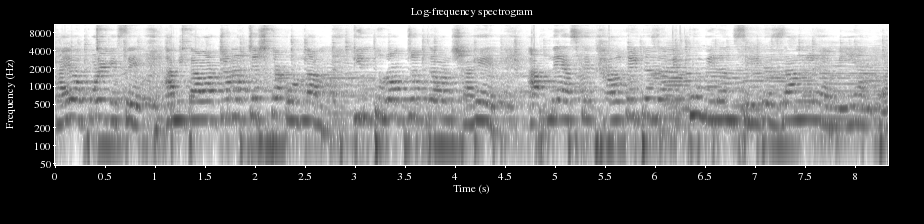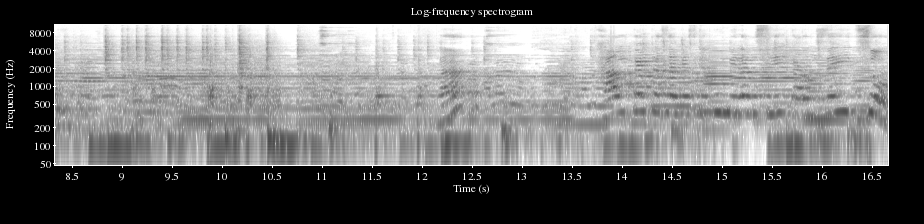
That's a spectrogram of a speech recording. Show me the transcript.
ভাইও পড়ে গেছে, আমি গাওয়ার জন্য চেষ্টা করলাম। কিন্তু রজ্জব দেওয়ান সাহেব, আপনি আজকে খাল কেটে যাবে কুমির আনছে এটা জানলে আমি আনতাম হ্যাঁ? খাল কাইটা যাবে কুমির আনছি কারণ যেই চোখ।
